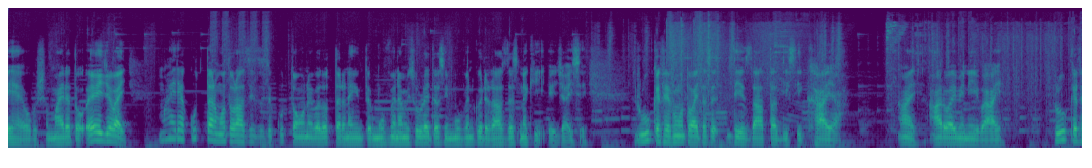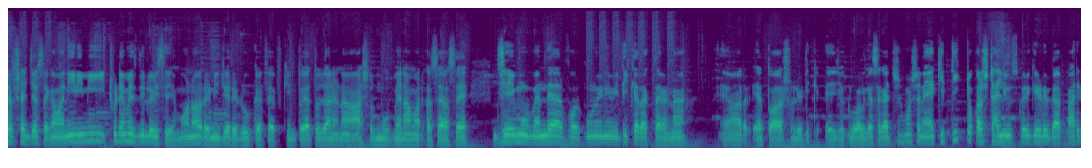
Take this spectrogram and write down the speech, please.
এ হ্যাঁ অবশ্য মাইরে তো, এই যে ভাই, মাইরা কুত্তার মতো রাজ দিতেছে, কুত্তা মনে হয় দত্তারে না কিন্তু মুভমেন্ট আমি ছুড়াইতেছি মুভমেন্ট করে রাজ দেশ নাকি, এই যাইছে রু ক্যাফের মতো আইতাছে দে যাতা দিছি খায়া। আয় আর আইবে নি ভাই রু ক্যাফেফ সাজ্জাছে গামান ইনিমি টু ড্যামেজ দিল হইছে। মনে হরে নিজের রু ক্যাফেফ কিন্তু এত জানে না আসল মুভমেন্ট আমার কাছে আছে। যেই মুভমেন্ট দেওয়ার পর কোনো ইনিমি টিকে থাকতে পারে না। আর এত আসলে ঠিক এই যে গ্লোয়াল গেছে কাছে সমস্যা নেই একই টিকটকার স্টাইল ইউজ করে কেটের গা পারি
